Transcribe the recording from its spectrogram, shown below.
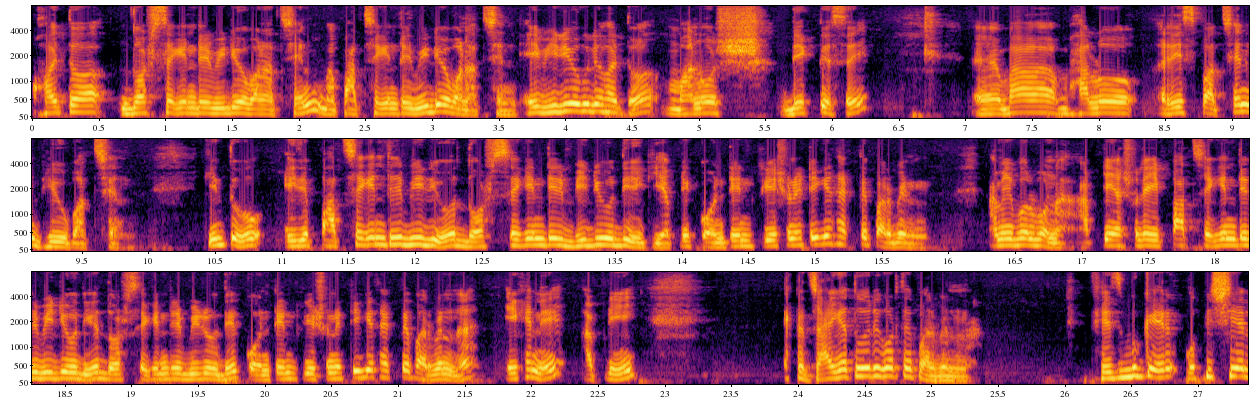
হয়তো দশ সেকেন্ডের ভিডিও বানাচ্ছেন বা পাঁচ সেকেন্ডের ভিডিও বানাচ্ছেন। এই ভিডিওগুলি হয়তো মানুষ দেখতেছে বা ভালো রেস পাচ্ছেন ভিউ পাচ্ছেন। কিন্তু এই যে পাঁচ সেকেন্ডের ভিডিও দশ সেকেন্ডের ভিডিও দিয়ে কি আপনি কন্টেন্ট ক্রিয়েশনে টিকে থাকতে পারবেন? আমি বলব না, আপনি আসলে এই পাঁচ সেকেন্ডের ভিডিও দিয়ে, দশ সেকেন্ডের ভিডিও দিয়ে কন্টেন্ট ক্রিয়েশনে টিকে থাকতে পারবেন না। এখানে আপনি একটা জায়গা তৈরি করতে পারবেন না। ফেসবুকের অফিসিয়াল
